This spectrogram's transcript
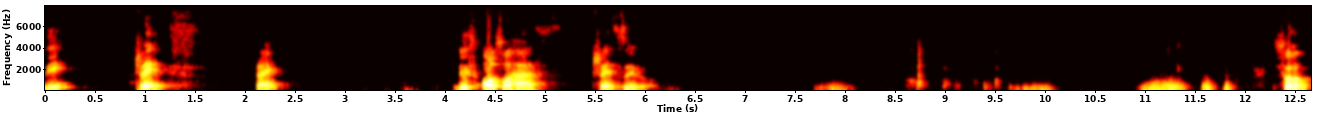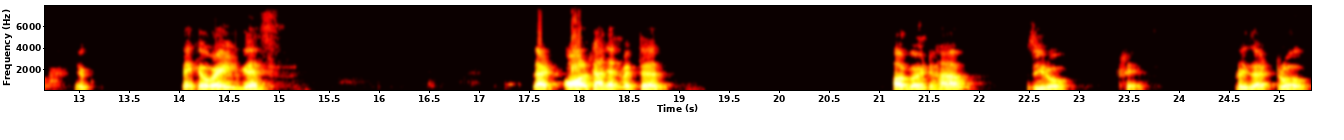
the trace, right? This also has trace 0. So you make a wild guess that all tangent vectors are going to have 0 trace. But is that true?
